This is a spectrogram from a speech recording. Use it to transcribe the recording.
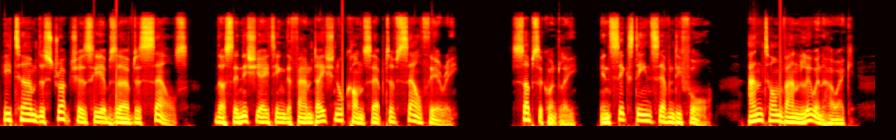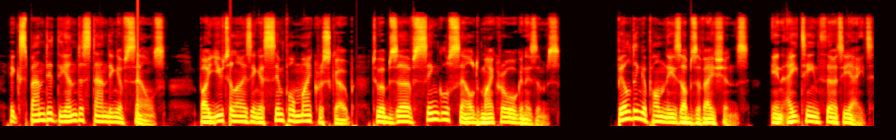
He termed the structures he observed as cells, thus initiating the foundational concept of cell theory. Subsequently, in 1674, Anton van Leeuwenhoek expanded the understanding of cells by utilizing a simple microscope to observe single-celled microorganisms. Building upon these observations, in 1838,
